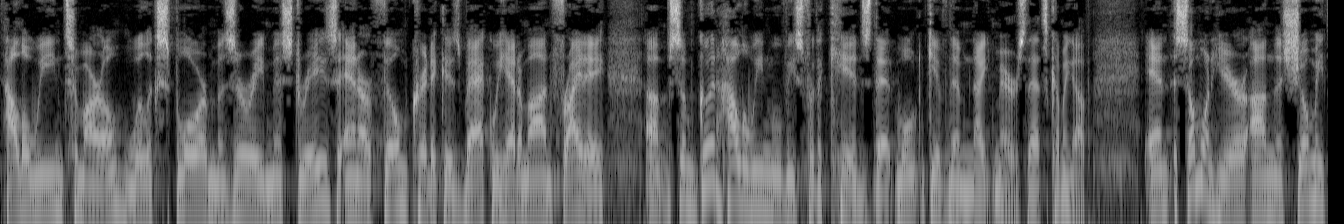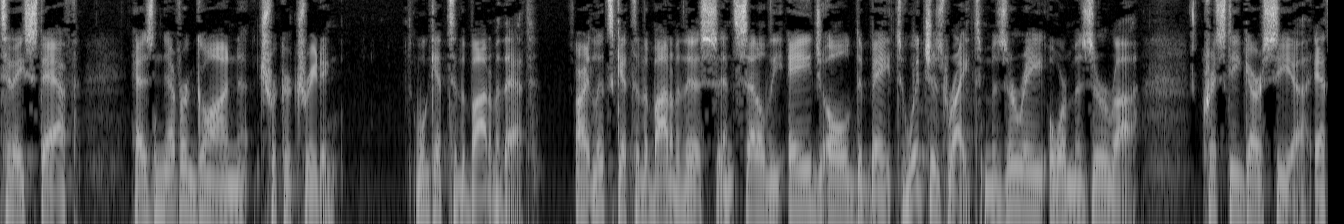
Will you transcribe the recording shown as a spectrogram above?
Halloween tomorrow. We'll explore Missouri mysteries, and our film critic is back. We had him on Friday. Um, some good Halloween movies for the kids that won't give them nightmares. That's coming up. And someone here on the Show Me Today staff has never gone trick or treating. We'll get to the bottom of that. All right, let's get to the bottom of this and settle the age old debate. Which is right, Missouri or Missouri? Christy Garcia at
